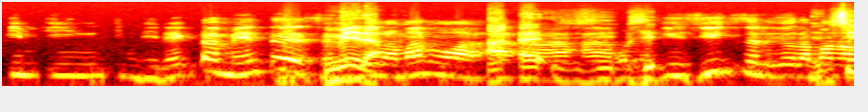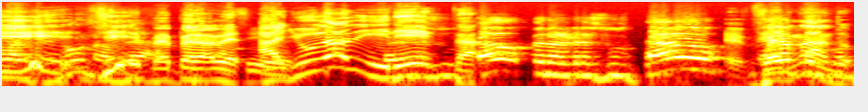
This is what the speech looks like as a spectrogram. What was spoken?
in- in- indirectamente se Mira, le dio la mano a, a, a- a- a- a sí, Guayaquil City, se le dio la mano Sí, a Barcelona. sí, o sea, pe- pero a ver, así es. ayuda el directa. resultado- pero el resultado Eh, era por Fernando,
